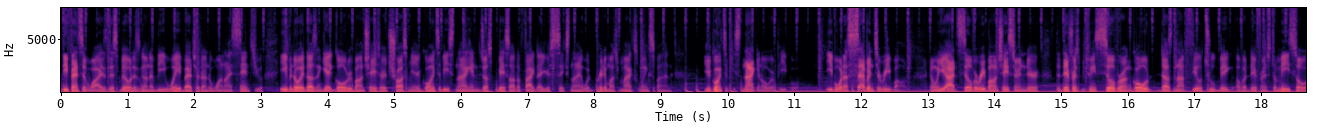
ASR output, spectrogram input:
defensive wise, this build is going to be way better than the one I sent you. Even though it doesn't get gold rebound chaser, trust me, you're going to be snagging just based on the fact that you're 6'9 with pretty much max wingspan. You're going to be snagging over people, even with a 70 rebound. And when you add silver rebound chaser in there, the difference between silver and gold does not feel too big of a difference to me. So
